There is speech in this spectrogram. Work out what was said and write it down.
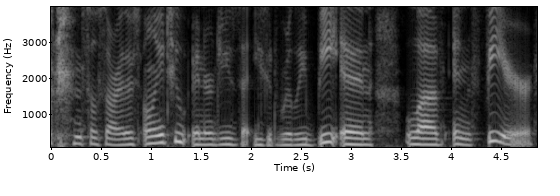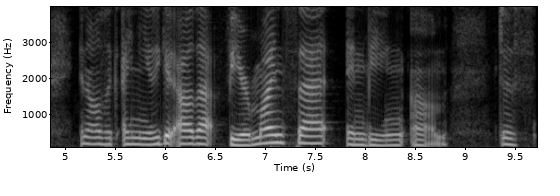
I'm so sorry. There's only two energies that you could really be in love and fear. And I was like, I need to get out of that fear mindset and being um just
